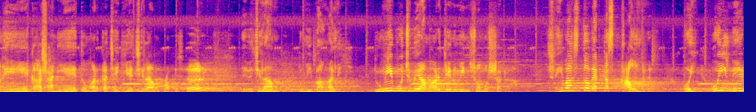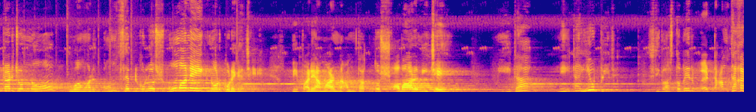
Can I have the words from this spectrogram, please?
অনেক আশা নিয়ে তোমার কাছে গিয়েছিলাম, প্রফেসর। ভেবেছিলাম তুমি বাঙালি। তুমি বুঝবে আমার জেনুইন সমস্যাটা। শ্রীবাস্তব একটা স্কাউন্ডার ওই ওই মেয়েটার জন্য ও আমার কনসেপ্টগুলো সমানে ইগনোর করে গেছে। পেপারে আমার নাম থাকতো সবার নিচে। মেয়েটা মেয়েটা ইউপির। শ্রীবাস্তবের টান থাকা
